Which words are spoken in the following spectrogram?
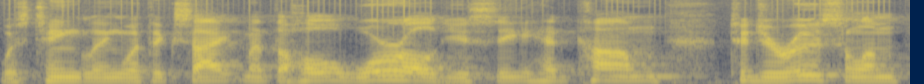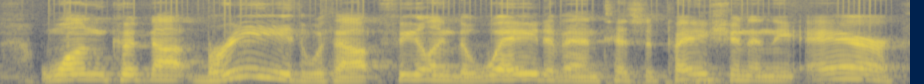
was tingling with excitement. The whole world, you see, had come to Jerusalem. One could not breathe without feeling the weight of anticipation in the air.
